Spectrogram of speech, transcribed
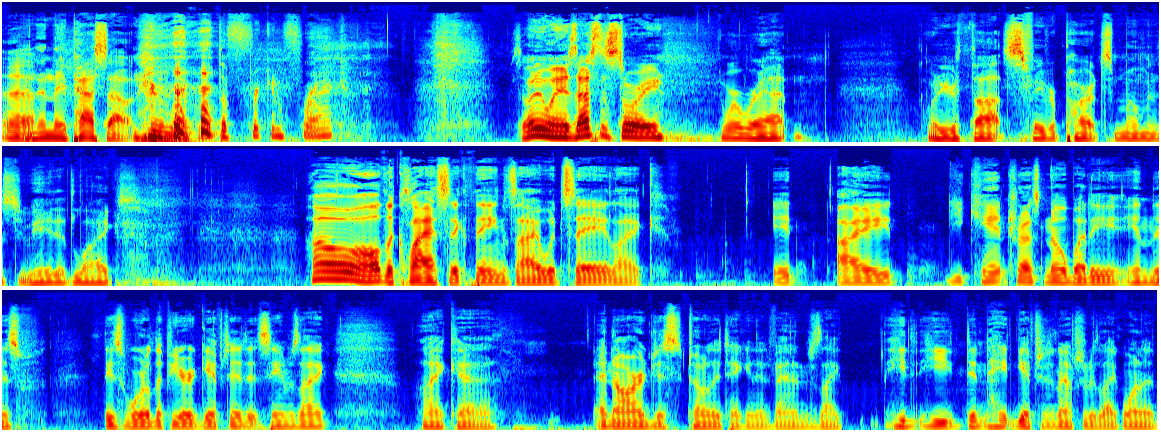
uh, and then they pass out, and you're like, "What the frickin' frack?" So, anyways, that's the story. Where we're at. What are your thoughts? Favorite parts? Moments you hated, liked? Oh, all the classic things I would say like it I you can't trust nobody in this this world if you're gifted it seems like like uh Anar just totally taking advantage like he he didn't hate gifted enough to like want to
